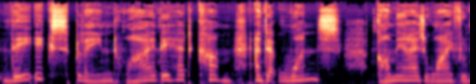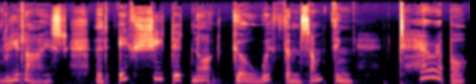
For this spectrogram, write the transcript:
they explained why they had come, and at once Gomei's wife realized that if she did not go with them, something terrible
